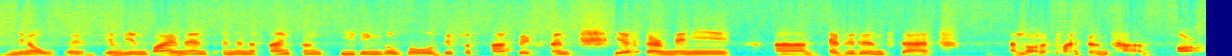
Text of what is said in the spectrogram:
you know in the environment, and then the plankton eating those little bits of plastics. And yes, there are many um, evidence that a lot of planktons have are,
